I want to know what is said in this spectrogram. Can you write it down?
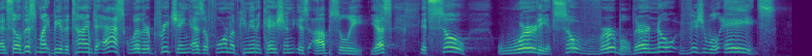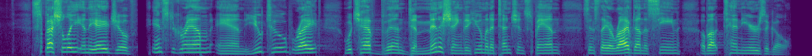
And so, this might be the time to ask whether preaching as a form of communication is obsolete. Yes? It's so wordy, it's so verbal. There are no visual aids, especially in the age of Instagram and YouTube, right? Which have been diminishing the human attention span since they arrived on the scene about 10 years ago.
